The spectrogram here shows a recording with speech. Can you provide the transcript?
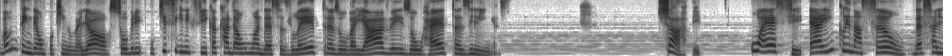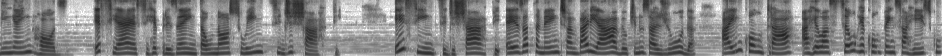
vamos entender um pouquinho melhor sobre o que significa cada uma dessas letras, ou variáveis, ou retas e linhas. Sharp. O S é a inclinação dessa linha em rosa. Esse S representa o nosso índice de Sharp. Esse índice de Sharp é exatamente a variável que nos ajuda a encontrar a relação recompensa-risco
